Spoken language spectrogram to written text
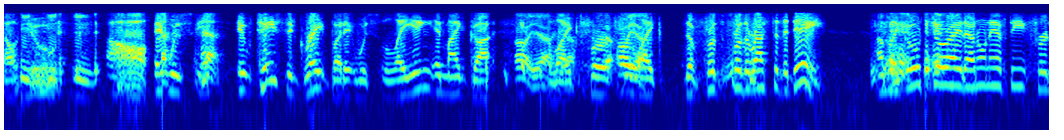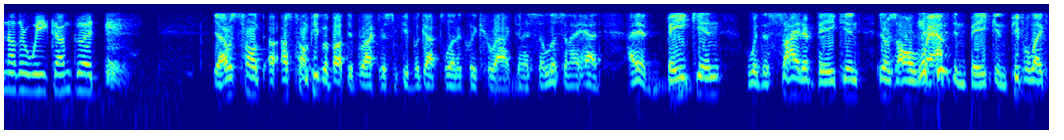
Oh, dude. Oh, it was it, it tasted great, but it was laying in my gut Oh yeah. like yeah. for, oh for yeah. like the for for the rest of the day. I'm like, oh, it's all right. I don't have to eat for another week. I'm good. Yeah, I was telling I was telling people about the breakfast, and people got politically correct. And I said, listen, I had I had bacon with a side of bacon. It was all wrapped in bacon. People were like,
